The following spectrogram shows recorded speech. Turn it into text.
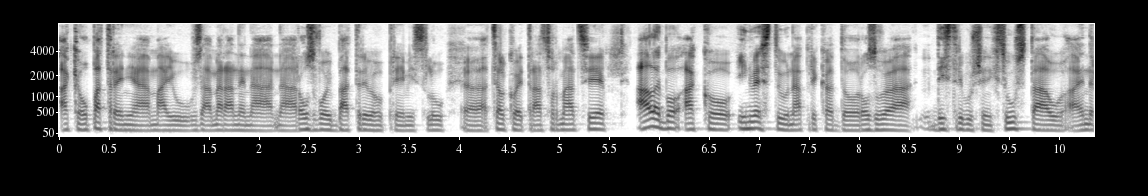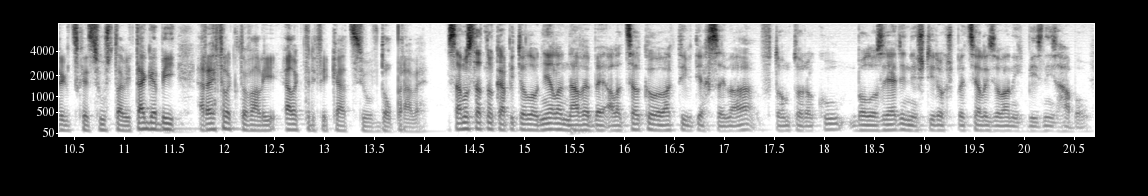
aké opatrenia majú zamerané na, na rozvoj batériového priemyslu e, a celkovej transformácie, alebo ako investujú napríklad do rozvoja distribučných sústav a energetickej sústavy, tak aby reflektovali elektrifikáciu v doprave. Samostatnou kapitolou nielen na webe, ale celkovo v aktivitách SEVA v tomto roku bolo zriadenie štyroch špecializovaných business hubov.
